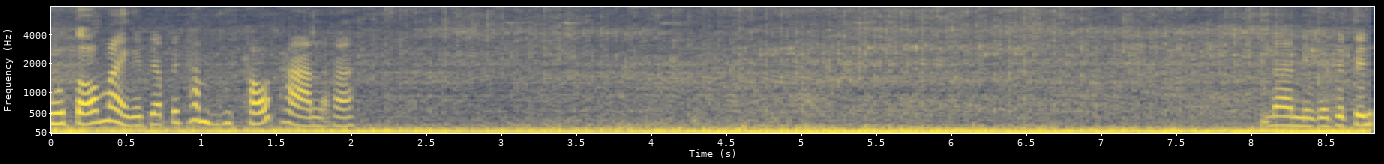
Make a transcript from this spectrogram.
หมูต้อใหม่ก็จะไปทำเขาทานแหละคะด้านนี้ก็จะเป็น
